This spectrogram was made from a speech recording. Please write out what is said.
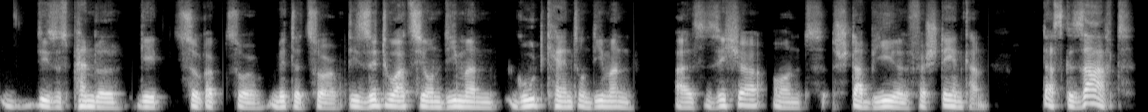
dieses Pendel geht zurück zur Mitte, zur die Situation, die man gut kennt und die man als sicher und stabil verstehen kann. Das gesagt,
